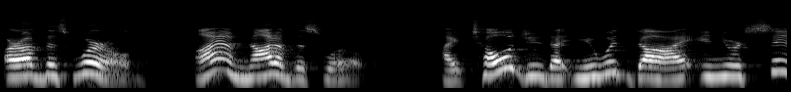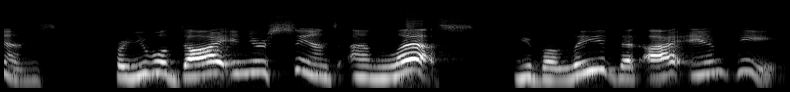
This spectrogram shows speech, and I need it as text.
are of this world, I am not of this world. I told you that you would die in your sins, for you will die in your sins unless you believe that I am He.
